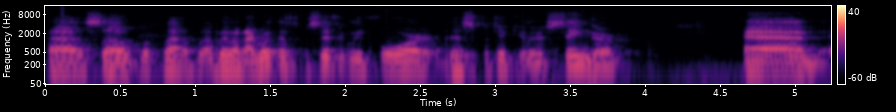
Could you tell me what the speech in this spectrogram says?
Uh, so, but, but, but when I wrote this specifically for this particular singer, and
